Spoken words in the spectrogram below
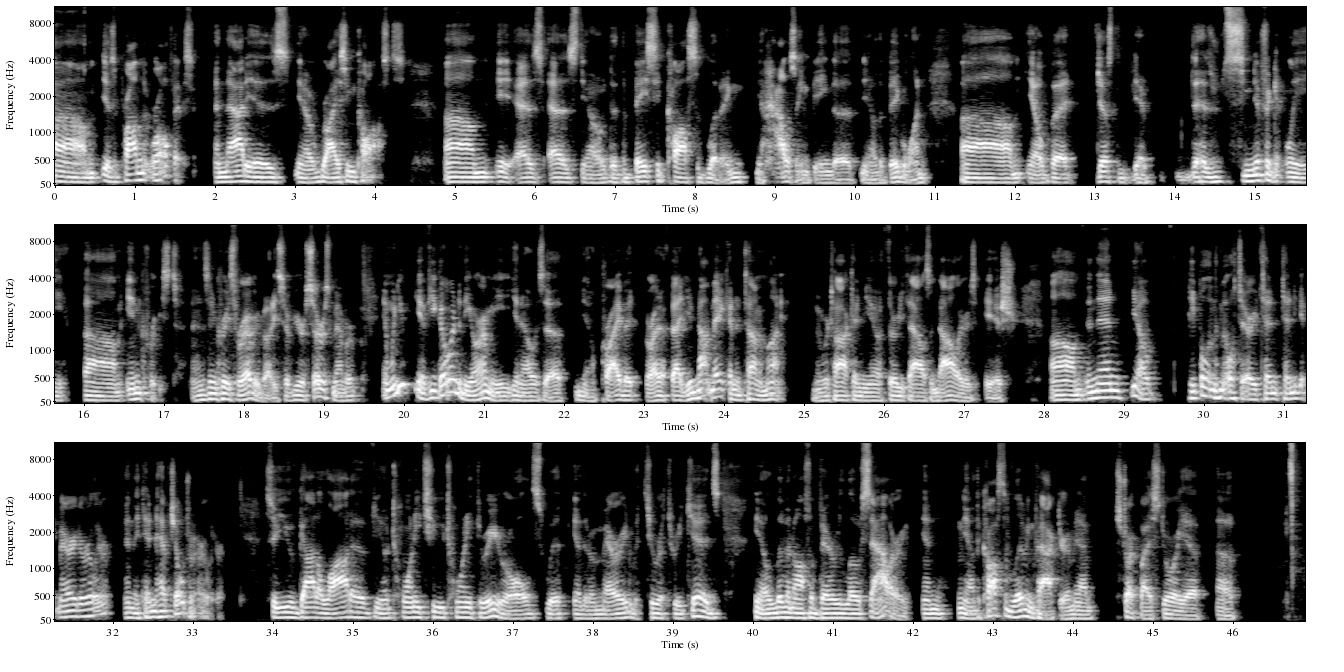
um, is a problem that we're all facing and that is you know rising costs um, as as you know the, the basic costs of living, you know, housing being the you know the big one, um, you know, but just you know has significantly um, increased and it's increased for everybody. So if you're a service member, and when you, you know, if you go into the army, you know, as a you know private right off bat, you're not making a ton of money. I mean, we're talking you know thirty thousand dollars ish, um, and then you know people in the military tend, tend to get married earlier and they tend to have children earlier. So you've got a lot of, you know, 22, 23 year olds with, you know, that are married with two or three kids, you know, living off a very low salary. And, you know, the cost of living factor, I mean, I'm struck by a story, a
